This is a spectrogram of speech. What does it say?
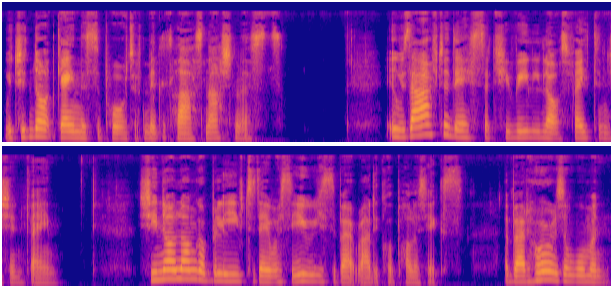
which had not gained the support of middle class nationalists. It was after this that she really lost faith in Sinn Féin. She no longer believed they were serious about radical politics, about her as a woman,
